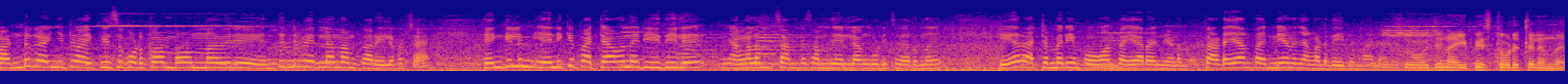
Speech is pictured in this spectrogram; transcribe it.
കണ്ടു കഴിഞ്ഞിട്ട് ഐ പി എസ് കൊടുക്കാൻ പോകുന്നവർ എന്തിന്റെ പേരിലാന്ന് നമുക്കറിയില്ല. പക്ഷേ എങ്കിലും എനിക്ക് പറ്റാവുന്ന രീതിയിൽ ഞങ്ങളും സമരസമിതി എല്ലാം കൂടി ചേർന്ന് ഏത് അറ്റം വരെയും പോകാൻ തയ്യാറ് തന്നെയാണ് തടയാൻ തന്നെയാണ് ഞങ്ങളുടെ തീരുമാനം. സോജൻ ഐ പി എസ് കൊടുത്തില്ലെന്ന്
